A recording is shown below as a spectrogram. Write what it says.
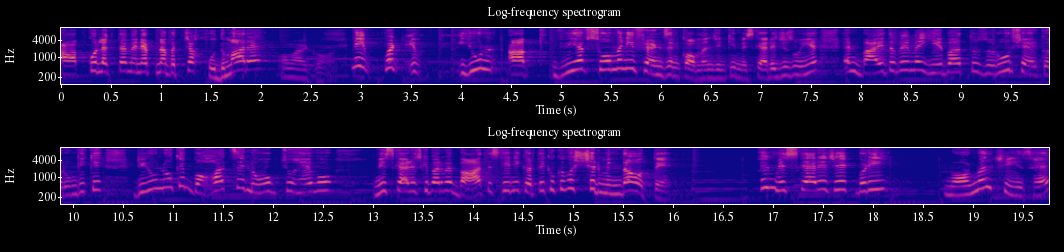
आपको लगता है मैंने अपना बच्चा खुद मारा है। Oh my God. नहीं बट यू आप we have so many friends in common जिनकी मिस कैरेजेस हुई हैं। एंड बाय द वे मैं ये बात तो ज़रूर शेयर करूँगी कि डू यू नो कि बहुत से लोग जो हैं वो मिस कैरेज के बारे में बात इसलिए नहीं करते क्योंकि वो शर्मिंदा होते हैं। फिर मिस कैरेज एक बड़ी नॉर्मल चीज़ है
